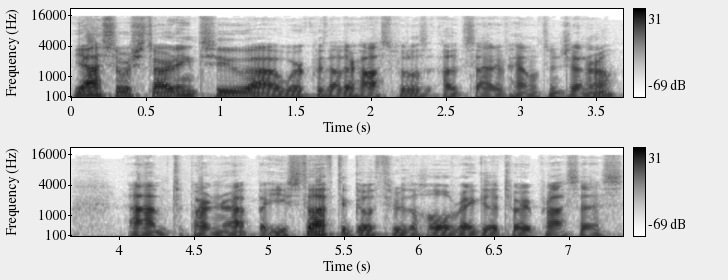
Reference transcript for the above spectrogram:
Yeah, so we're starting to uh, work with other hospitals outside of Hamilton General um, to partner up, but you still have to go through the whole regulatory process.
